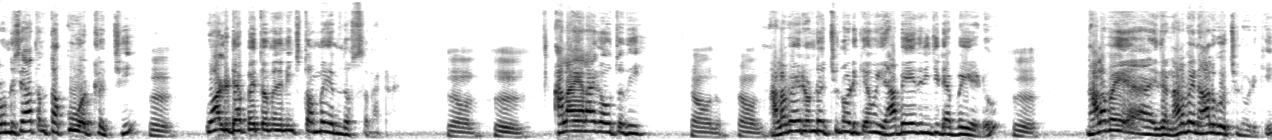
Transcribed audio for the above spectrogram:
రెండు శాతం తక్కువ ఓట్లు వచ్చి వాళ్ళు డెబ్బై తొమ్మిది నుంచి తొంభై ఎనిమిది వస్తుందట అలా ఎలాగవుతుంది? నలభై రెండు వచ్చినోడికి ఏమో యాభై ఐదు నుంచి డెబ్బై ఏడు. నలభై ఇది నలభై నాలుగు వచ్చినోడికి.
